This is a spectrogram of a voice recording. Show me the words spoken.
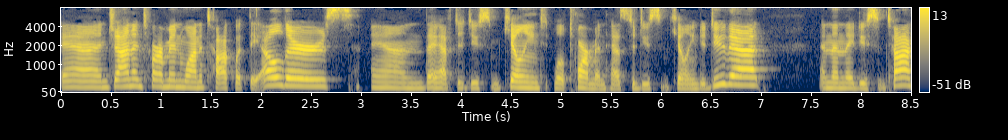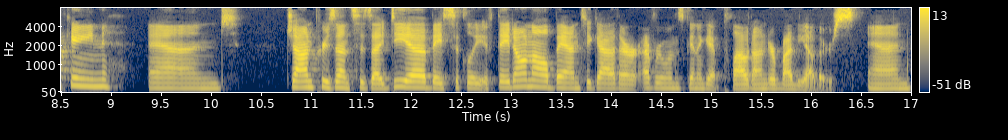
and Jon and Tormund want to talk with the elders, and they have to do some killing. To, well, Tormund has to do some killing to do that, and then they do some talking, and Jon presents his idea. Basically, if they don't all band together, everyone's going to get plowed under by the others, and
